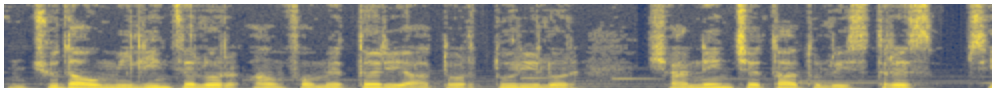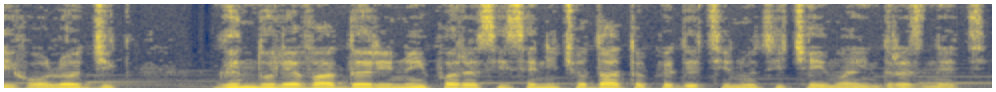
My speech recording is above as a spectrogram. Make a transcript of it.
În ciuda umilințelor, a înfometării, a torturilor și a neîncetatului stres psihologic, gândul evadării nu-i părăsise niciodată pe deținuții cei mai îndrăzneți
